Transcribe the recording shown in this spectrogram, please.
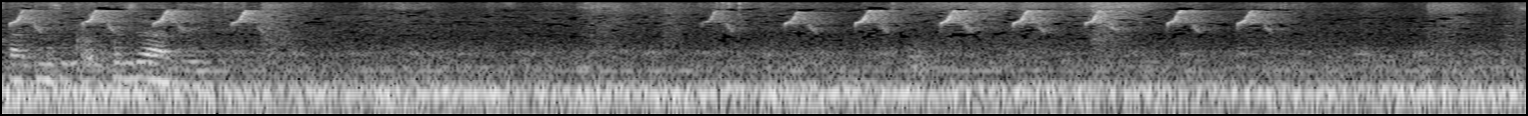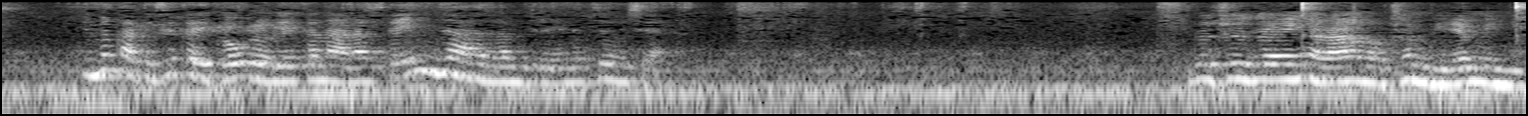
바티시 꺾어져야 돼. ino katik sa kay ko ro ka na na pa inja lam dre na jo sa do chu dre ha na no cham bi re mi ni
